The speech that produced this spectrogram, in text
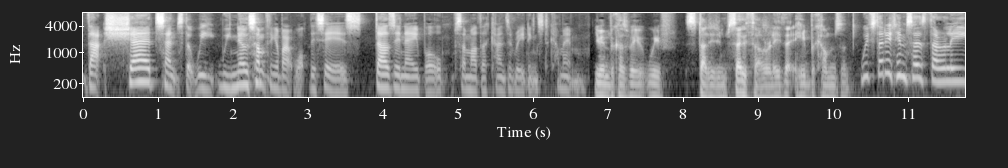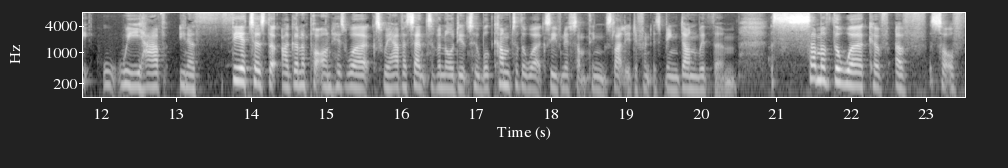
that shared sense that we we know something about what this is does enable some other kinds of readings to come in. You mean because we we've studied him so thoroughly that he becomes a We've studied him so thoroughly. We have, you know, theatres that are going to put on his works. We have a sense of an audience who will come to the works even if something slightly different is being done with them. Some of the work of, of sort of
